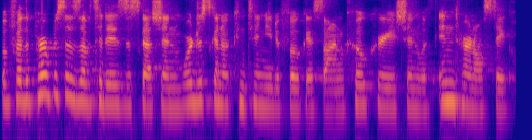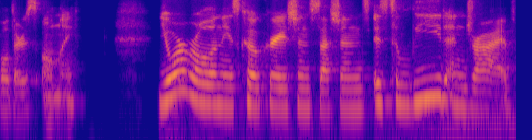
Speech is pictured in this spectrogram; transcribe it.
But for the purposes of today's discussion, we're just going to continue to focus on co creation with internal stakeholders only. Your role in these co creation sessions is to lead and drive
